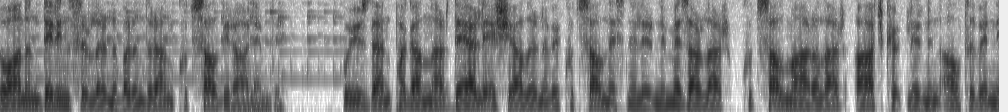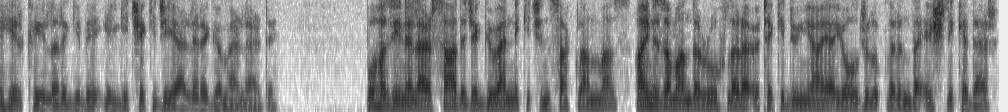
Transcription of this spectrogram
Doğanın derin sırlarını barındıran kutsal bir alemdi. Bu yüzden paganlar değerli eşyalarını ve kutsal nesnelerini mezarlar, kutsal mağaralar, ağaç köklerinin altı ve nehir kıyıları gibi ilgi çekici yerlere gömerlerdi. Bu hazineler sadece güvenlik için saklanmaz, aynı zamanda ruhlara öteki dünyaya yolculuklarında eşlik eder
